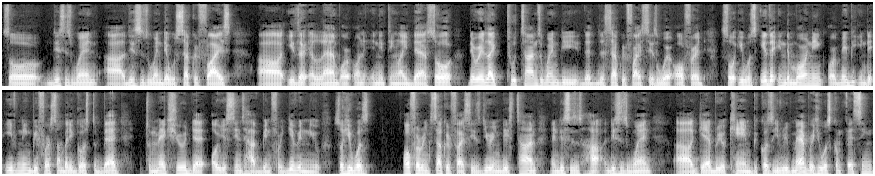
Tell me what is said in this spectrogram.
So this is when uh, this is when they would sacrifice uh, either a lamb or on anything like that. So there were like two times when the, the the sacrifices were offered. So it was either in the morning or maybe in the evening before somebody goes to bed to make sure that all your sins have been forgiven you. So he was offering sacrifices during this time, and this is how this is when uh, Gabriel came because he remember he was confessing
